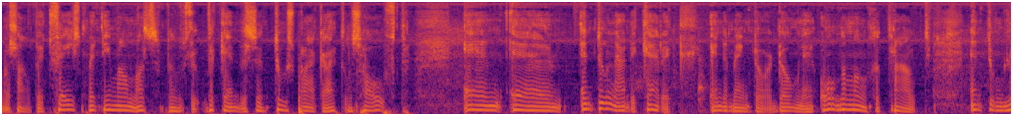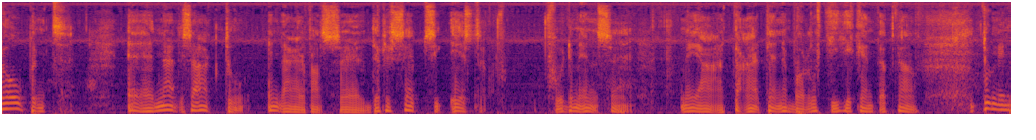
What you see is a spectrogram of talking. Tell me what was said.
was altijd feest met die man. We- kenden zijn toespraak uit ons hoofd. En, eh, en toen naar de kerk. En dan ben ik door dominee Olderman getrouwd. En toen lopend eh, naar de zaak toe. En daar was eh, de receptie eerst voor de mensen... Nou ja, taart en een borreltje, je kent dat wel. Toen in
